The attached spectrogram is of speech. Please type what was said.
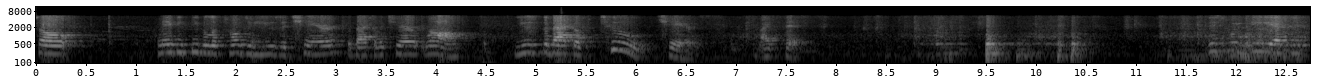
So maybe people have told you to use a chair, the back of a chair. Wrong. Use the back of two chairs, like this. This would be as if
